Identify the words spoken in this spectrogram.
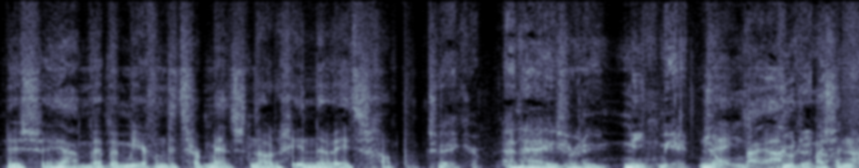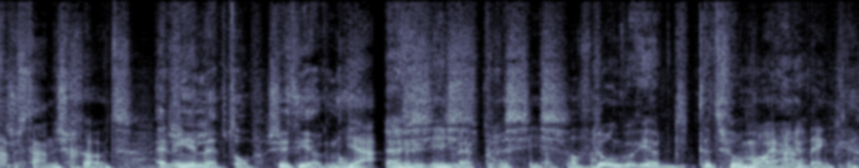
Dus ja, we hebben meer van dit soort mensen nodig in de wetenschap. Zeker. En hij is er nu niet meer. John, nee, nou ja, maar zijn nabestaan is groot. En in je laptop zit hij ook nog. Ja, precies. precies. John, ja, dat is wel mooi, mooi En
